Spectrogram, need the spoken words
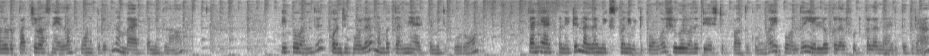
அதோட பச்சை வாசனை எல்லாம் போன பிறகு நம்ம ஆட் பண்ணிக்கலாம். இப்போ வந்து கொஞ்சம் போல் நம்ம தண்ணி ஆட் பண்ணிக்க போகிறோம் தண்ணி ஆட் பண்ணிவிட்டு நல்லா மிக்ஸ் பண்ணி விட்டுக்கோங்க. சுகர் வந்து டேஸ்ட்டுக்கு பார்த்துக்கோங்க இப்போ வந்து எல்லோ கலர் ஃபுட் கலர் நான் எடுத்துக்கிறேன்.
